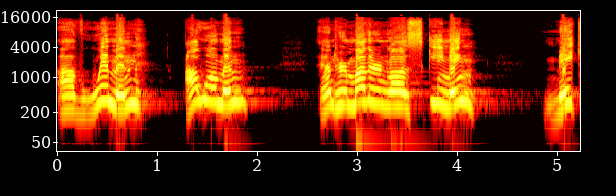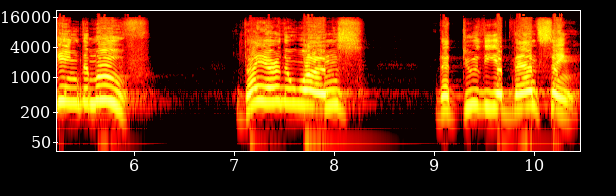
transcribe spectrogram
of women, a woman, and her mother in law's scheming, making the move. They are the ones that do the advancing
